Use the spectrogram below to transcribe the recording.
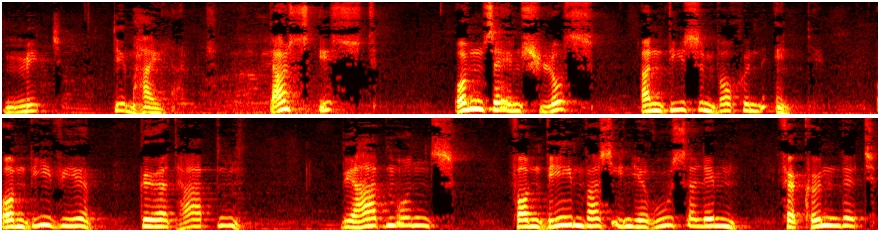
mit dem Heiland. Das ist unser Entschluss an diesem Wochenende. Und wie wir gehört haben, wir haben uns von dem, was in Jerusalem verkündet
